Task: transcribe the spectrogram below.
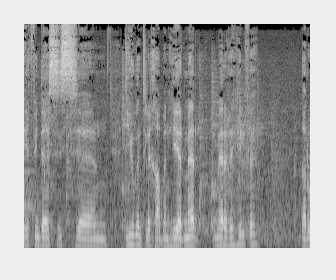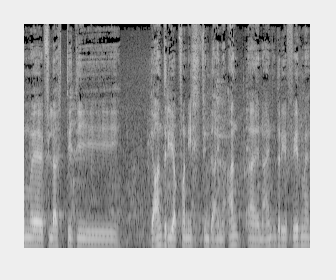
Ich finde, es ist, äh, die Jugendlichen haben hier mehr, mehrere Hilfe. Darum äh, vielleicht die, die, die andere Abfahrt, ich finde eine, eine andere Firma,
